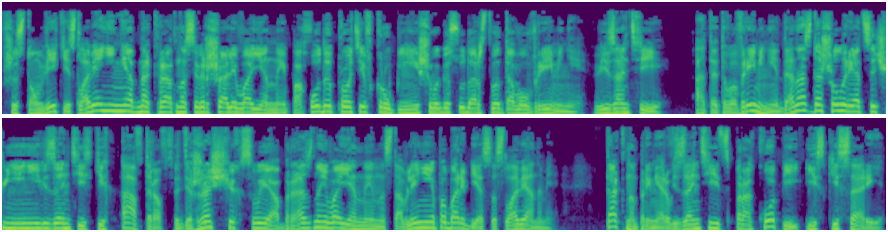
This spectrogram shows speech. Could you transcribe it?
В VI веке славяне неоднократно совершали военные походы против крупнейшего государства того времени – Византии. От этого времени до нас дошел ряд сочинений византийских авторов, содержащих своеобразные военные наставления по борьбе со славянами. Так, например, византиец Прокопий из Кесарии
